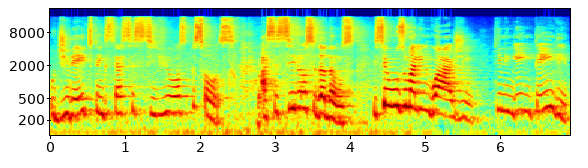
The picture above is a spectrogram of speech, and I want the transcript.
O direito tem que ser acessível às pessoas, acessível aos cidadãos. E se eu uso uma linguagem que ninguém entende,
